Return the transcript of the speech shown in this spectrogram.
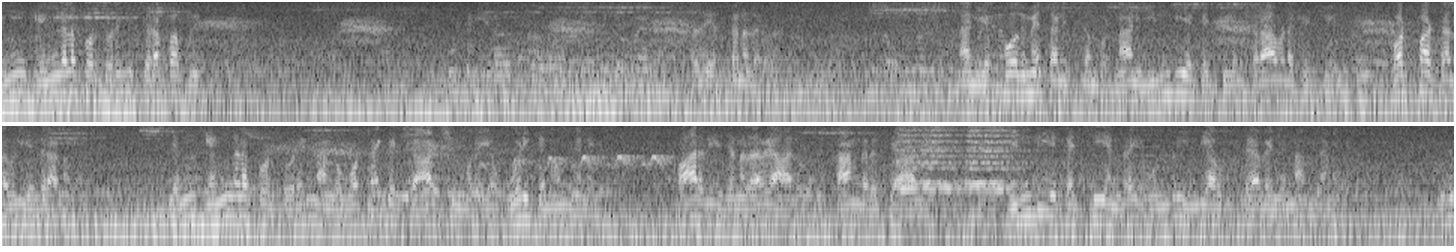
எங் எங்களை பொறுத்த வரைக்கும் சிறப்பாக போயிட்டு அது எத்தனை தடவை. நான் எப்போதுமே தனிச்சு தான் நான் இந்திய கட்சிகள் திராவிட கட்சிகளுக்கு கோட்பாட்டு அளவில் எதிரானவர் எங் எங்களை பொறுத்தவரைக்கும் நாங்கள் ஒற்றை கட்சி ஆட்சி முறையை ஒழிக்கணும்னு நினைக்கிறோம். பாரதிய ஜனதாவே ஆளுவது காங்கிரஸே ஆளுவது. இந்திய கட்சி என்ற ஒன்று இந்தியாவுக்கு தேவையில்லைன்னு நாங்கள் நினைக்கிறோம். இது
